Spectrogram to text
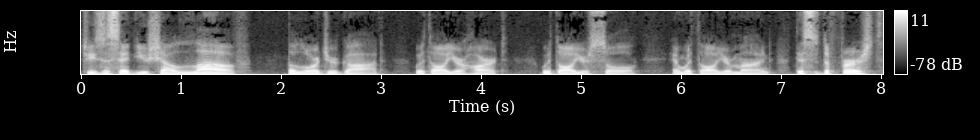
Jesus said, You shall love the Lord your God with all your heart, with all your soul, and with all your mind. This is the first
